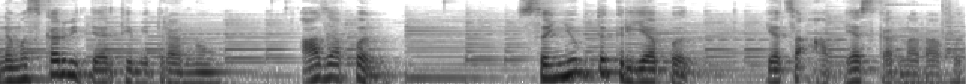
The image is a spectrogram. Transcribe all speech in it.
नमस्कार विद्यार्थी मित्रांनो. आज आपण संयुक्त क्रियापद याचा अभ्यास करणार आहोत.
